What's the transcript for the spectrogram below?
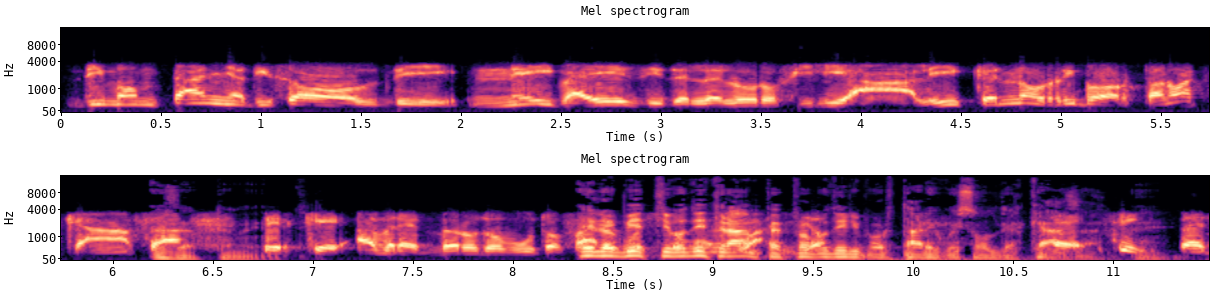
di montagna di soldi nei paesi delle loro filiali che non riportano a casa perché avrebbero dovuto fare E l'obiettivo di Trump è proprio di riportare quei soldi a casa. Eh, sì, per,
